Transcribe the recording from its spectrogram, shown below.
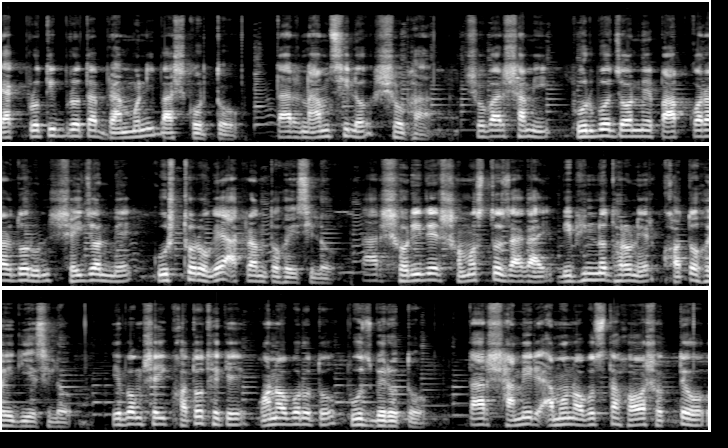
এক প্রতিব্রতা ব্রাহ্মণী বাস করত। তার নাম ছিল শোভা। শোভার স্বামী পূর্বজন্মে পাপ করার দরুন সেই জন্মে কুষ্ঠরোগে আক্রান্ত হয়েছিল। তার শরীরের সমস্ত জায়গায় বিভিন্ন ধরনের ক্ষত হয়ে গিয়েছিল এবং সেই ক্ষত থেকে অনবরত পুজ বেরোতো। তার স্বামীর এমন অবস্থা হওয়া সত্ত্বেও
